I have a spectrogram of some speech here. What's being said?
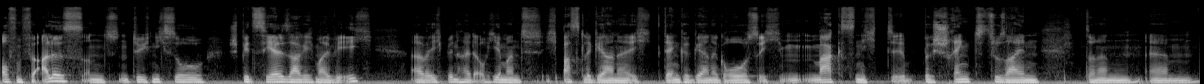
offen für alles und natürlich nicht so speziell, sage ich mal, wie ich. Aber ich bin halt auch jemand, ich bastle gerne, ich denke gerne groß, ich mag es nicht äh, beschränkt zu sein, sondern ähm,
